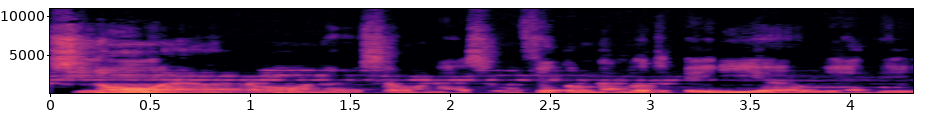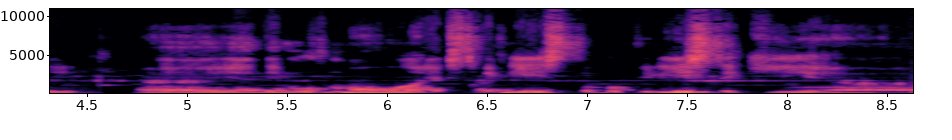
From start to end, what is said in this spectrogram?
Sinon, vraiment, on, on, on, fait comme dans d'autres pays où il y a des euh, il y a des mouvements extrémistes, populistes qui euh,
